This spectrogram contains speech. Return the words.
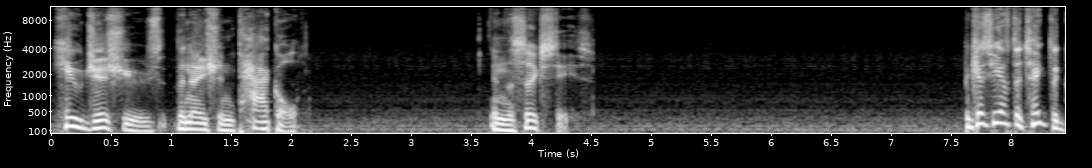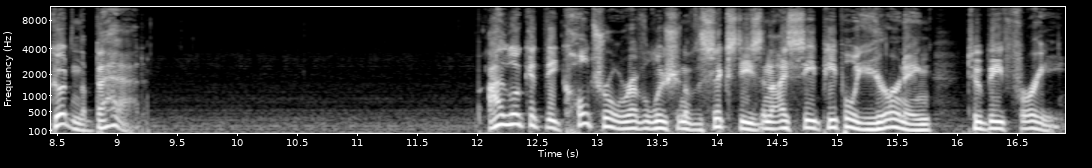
huge issues the nation tackled in the 60s. Because you have to take the good and the bad. I look at the cultural revolution of the 60s and I see people yearning to be free,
